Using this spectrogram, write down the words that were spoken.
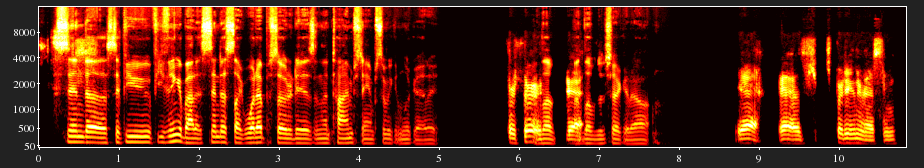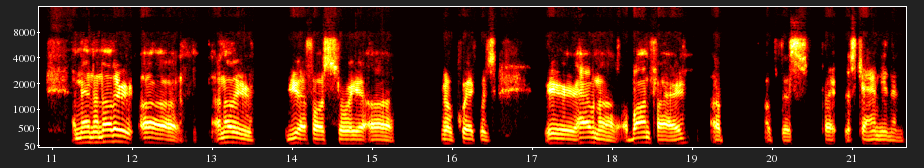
send us if you if you think about it, send us like what episode it is and the timestamp so we can look at it. For sure. I'd love yeah. I'd love to check it out. Yeah, yeah, it's, it's pretty interesting. And then another uh another UFO story uh real quick was we were having a, a bonfire up up this this canyon and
